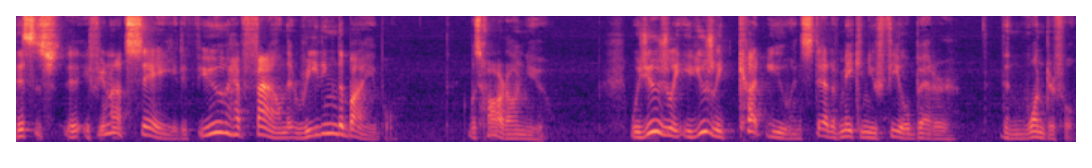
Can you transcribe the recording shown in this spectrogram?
this is if you're not saved, if you have found that reading the Bible was hard on you, was usually it usually cut you instead of making you feel better than wonderful.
